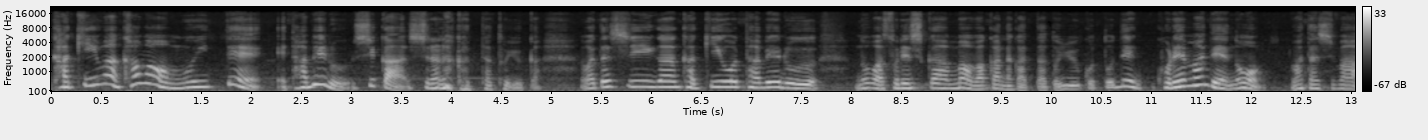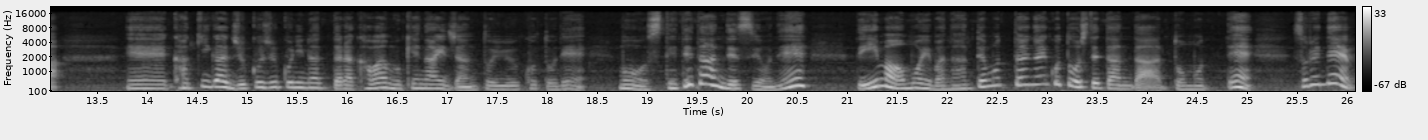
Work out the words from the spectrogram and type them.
柿は皮を剥いて食べるしか知らなかったというか私が柿を食べるのはそれしかまあ分かんなかったということでこれまでの私はえー、柿が熟々になったら皮むけないじゃんということでもう捨ててたんですよね。で今思えばなんてもったいないことをしてたんだと思ってそれで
